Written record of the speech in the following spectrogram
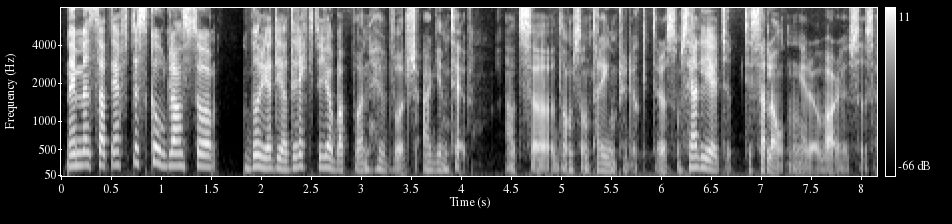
Nej men så att efter skolan så började jag direkt att jobba på en hudvårdsagentur. Alltså de som tar in produkter och som säljer typ till salonger och varuhus och så.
